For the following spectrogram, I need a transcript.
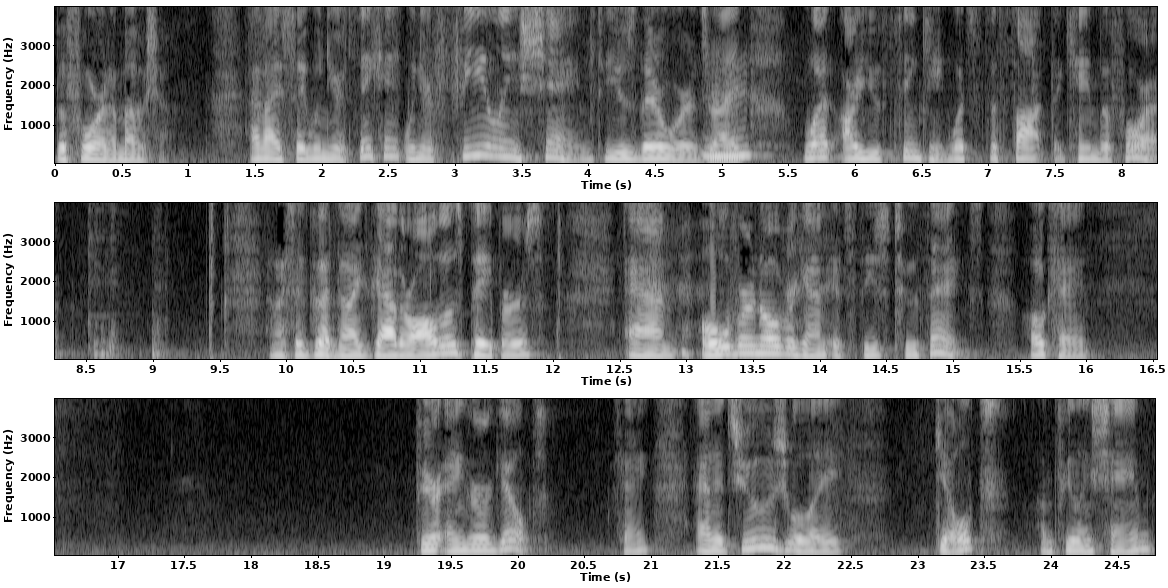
before an emotion. And I say, when you're thinking, when you're feeling shame, to use their words, right? What are you thinking? What's the thought that came before it? And I said, good. Then I gather all those papers, and over and over again, it's these two things. Okay. Fear, anger, or guilt. Okay. And it's usually guilt. I'm feeling shame.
